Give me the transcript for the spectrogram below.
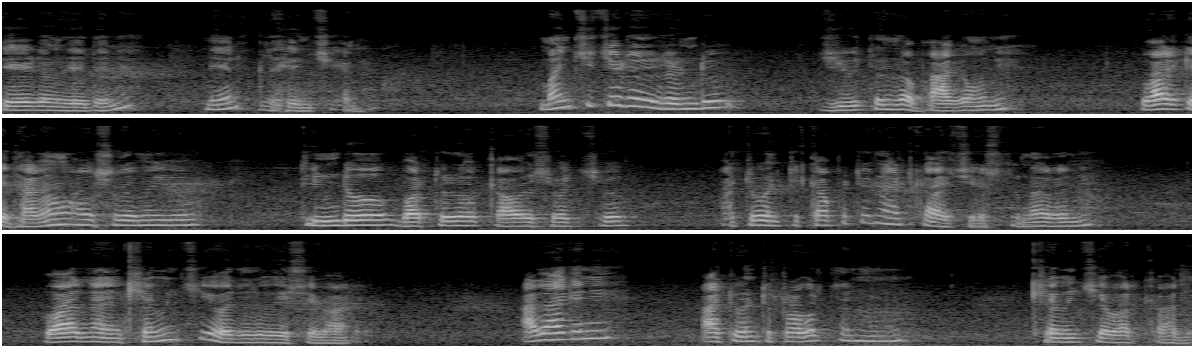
చేయడం లేదని నేను గ్రహించాను. మంచి చెడు రెండు జీవితంలో భాగమని వారికి ధనం అవసరమయ్యో తిండో బట్టలో కావలసి వచ్చో అటువంటి కపట నాటకాలు చేస్తున్నారని వారిని ఆయన క్షమించి వదిలివేసేవారు. అలాగని అటువంటి ప్రవర్తనను క్షమించేవారు కాదు.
